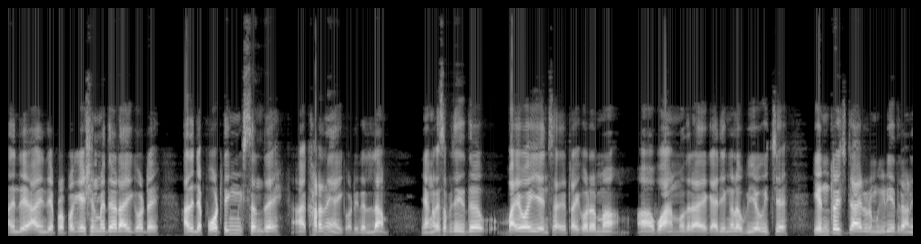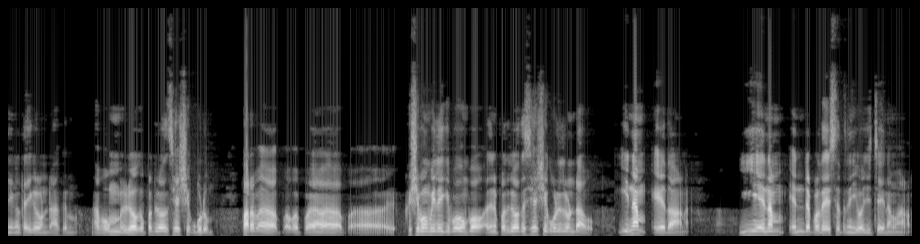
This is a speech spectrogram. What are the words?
അതിന്റെ അതിന്റെ പ്രൊപ്പഗേഷൻ മെത്തേഡ് ആയിക്കോട്ടെ അതിന്റെ പോട്ടിംഗ് മിക്സറിന്റെ ആ ഘടന ആയിക്കോട്ടെ ഇതെല്ലാം ഞങ്ങളെ സംബന്ധിച്ച് ഇത് ബയോ ഏജൻസ് ട്രൈക്കോഡർമ വാൻ മുതലായ കാര്യങ്ങൾ ഉപയോഗിച്ച് എൻറിച്ച്ഡ് ആയിട്ടുള്ള മീഡിയത്തിലാണ് ഞങ്ങൾ തൈകൾ ഉണ്ടാക്കുന്നത്. അപ്പം രോഗപ്രതിരോധ ശേഷി കൂടും. പറ കൃഷിഭൂമിയിലേക്ക് പോകുമ്പോൾ അതിന് പ്രതിരോധ ശേഷി കൂടുതലുണ്ടാവും. ഇനം ഏതാണ്? ഈ ഇനം എന്റെ പ്രദേശത്തിന് യോജിച്ച ഇനമാണോ?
